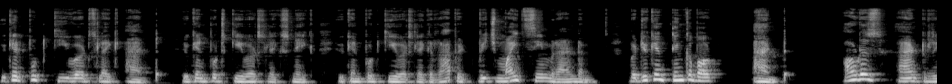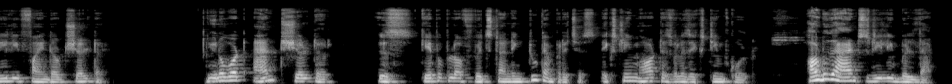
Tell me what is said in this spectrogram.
you can put keywords like ant. You can put keywords like snake. You can put keywords like rabbit, which might seem random, but you can think about ant. How does ant really find out shelter? You know what? Ant shelter is capable of withstanding two temperatures, extreme hot as well as extreme cold. How do the ants really build that?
